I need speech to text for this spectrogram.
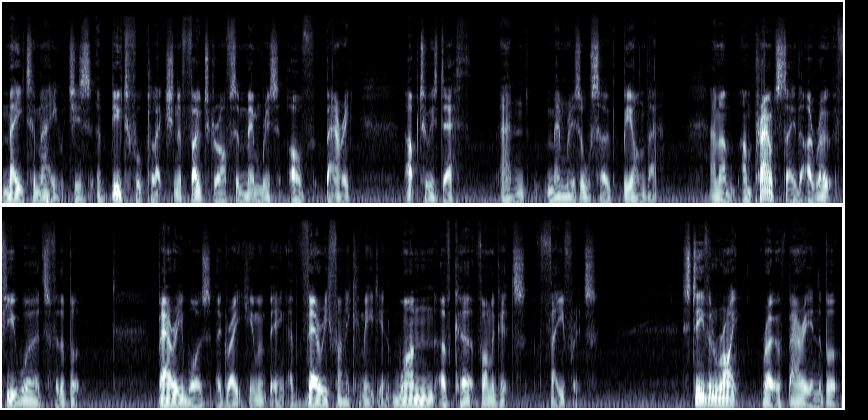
May to May, which is a beautiful collection of photographs and memories of Barry up to his death, and memories also beyond that. And I'm, I'm proud to say that I wrote a few words for the book. Barry was a great human being, a very funny comedian, one of Kurt Vonnegut's favourites. Steven Wright wrote of Barry in the book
